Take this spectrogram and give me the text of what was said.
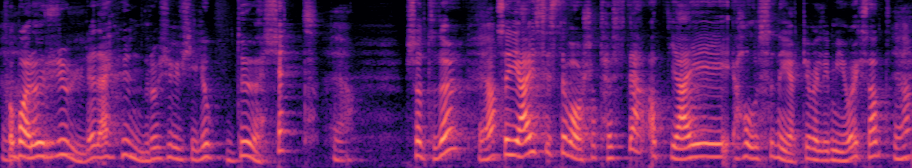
For bare å rulle det er 120 kilo dødkjøtt. Ja. Skjønte du? Ja. Så jeg syntes det var så tøft ja, at jeg hallusinerte jo veldig mye òg. Ja.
